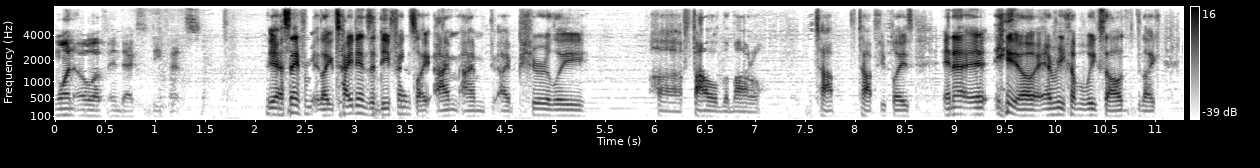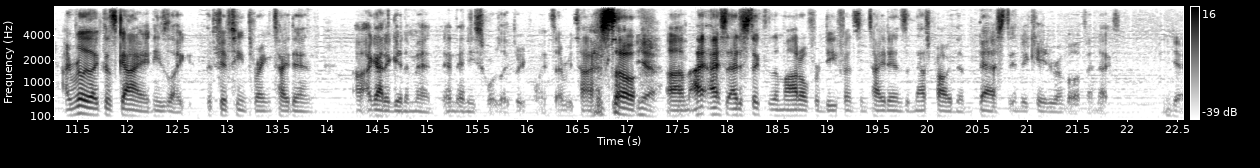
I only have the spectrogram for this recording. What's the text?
one OF index defense. Yeah, same for me. Like tight ends and defense, like I'm I'm I purely uh, follow the model, the top top few plays, and uh, it, you know every couple weeks I'll be like I really like this guy, and he's like the 15th ranked tight end. Uh, I got to get him in, and then he scores like three points every time. So yeah, um, I, I, I just stick to the model for defense and tight ends, and that's probably the best indicator of OF index. Yeah,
